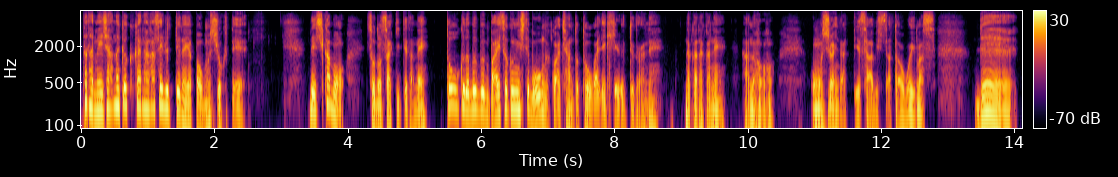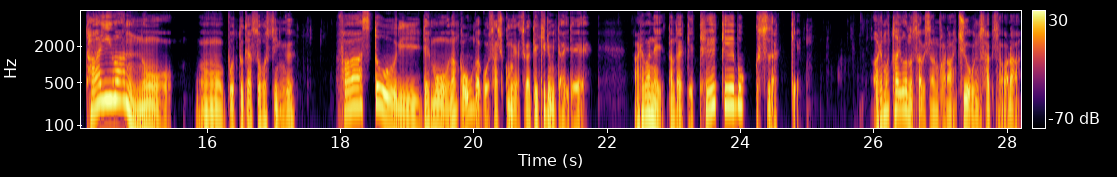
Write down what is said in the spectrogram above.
ただメジャーな曲が流せるっていうのはやっぱ面白くて。で、しかも、そのさっき言ってたね、トークの部分倍速にしても音楽はちゃんと当倍で聴けるっていうのはね、なかなかね、あの、面白いなっていうサービスだと思います。で、台湾の、うん、ポッドキャストホスティング、 Firstory でもなんか音楽を差し込むやつができるみたいで、あれはね、なんだっけ、KKBOX だっけ？あれも台湾のサービスなのかな？中国のサービスなのかな？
